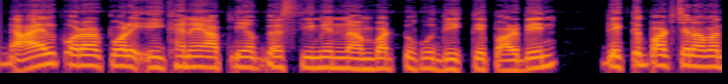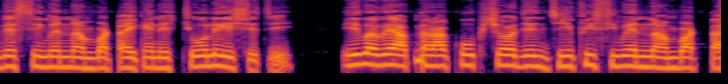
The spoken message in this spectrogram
ডায়াল করার পর এখানে আপনি আপনার সিমের নাম্বারটুকু দেখতে পারবেন। দেখতে পাচ্ছেন আমাদের সিমের নাম্বারটা এখানে চলে এসেছে। এইভাবে আপনারা খুব সহজে জিপি সিমের নাম্বারটা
